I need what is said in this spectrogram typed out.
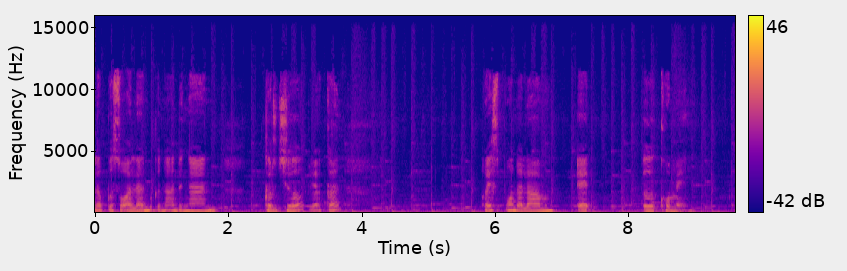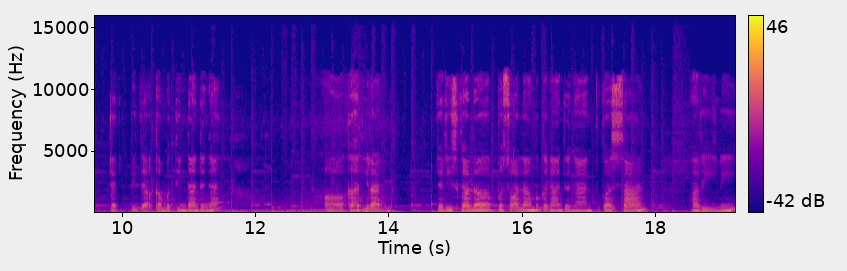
segala persoalan berkenaan dengan kerja, dia akan respon dalam add a comment. Jadi tidak akan bertindak dengan uh, kehadiran. Jadi segala persoalan berkenaan dengan tugasan hari ini,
